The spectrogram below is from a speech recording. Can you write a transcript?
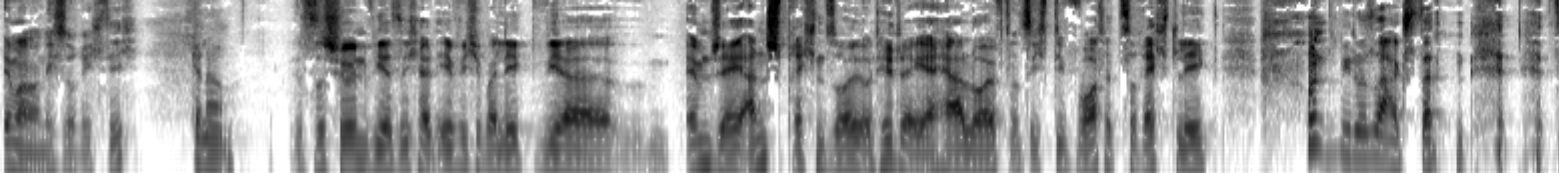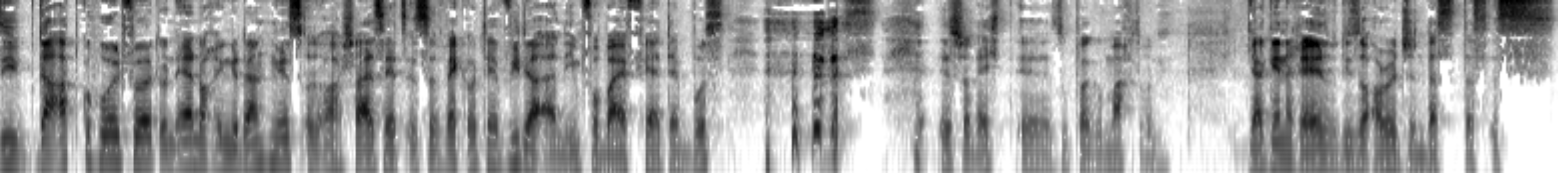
immer noch nicht so richtig. Genau. Es ist so schön, wie er sich halt ewig überlegt, wie er MJ ansprechen soll und hinter ihr herläuft und sich die Worte zurechtlegt. Und wie du sagst, dann sie da abgeholt wird und er noch in Gedanken ist und oh scheiße, jetzt ist sie weg und der wieder an ihm vorbeifährt, der Bus. das ist schon echt äh, super gemacht und ja, generell so diese Origin, das, das ist,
